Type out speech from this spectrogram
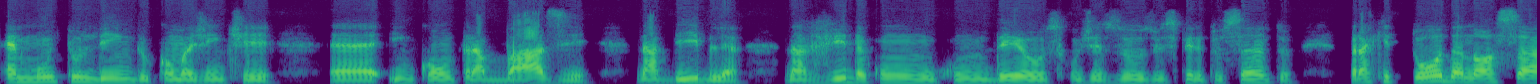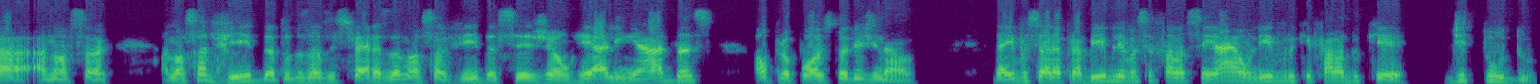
É muito lindo como a gente é, encontra base na Bíblia, na vida com, com Deus, com Jesus, o Espírito Santo, para que toda a nossa, a nossa a nossa vida, todas as esferas da nossa vida sejam realinhadas ao propósito original. Daí você olha para a Bíblia e você fala assim: ah, é um livro que fala do quê? De tudo,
